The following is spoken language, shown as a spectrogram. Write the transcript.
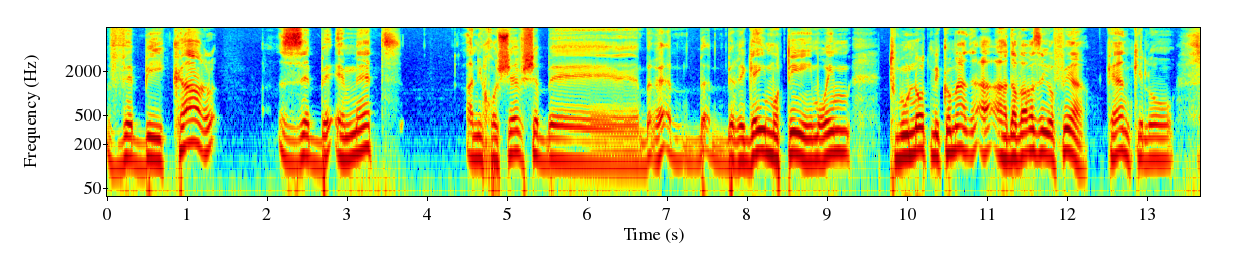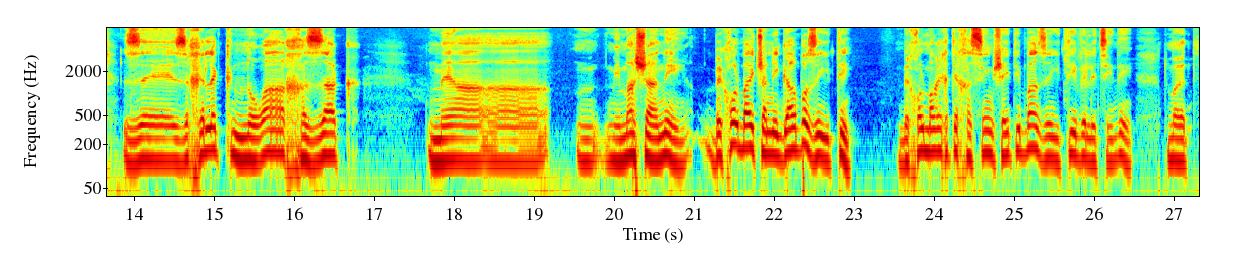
ובעיקר זה באמת, אני חושב שברגעי מותי, אם רואים תמונות מכל מיני, הדבר הזה יופיע, כן? כאילו, זה, זה חלק נורא חזק מה, ממה שאני. בכל בית שאני גר בו זה איתי. בכל מערכת יחסים שהייתי בה זה איתי ולצידי. זאת אומרת,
